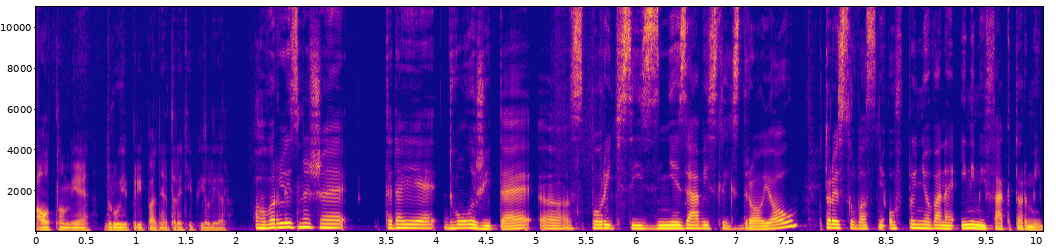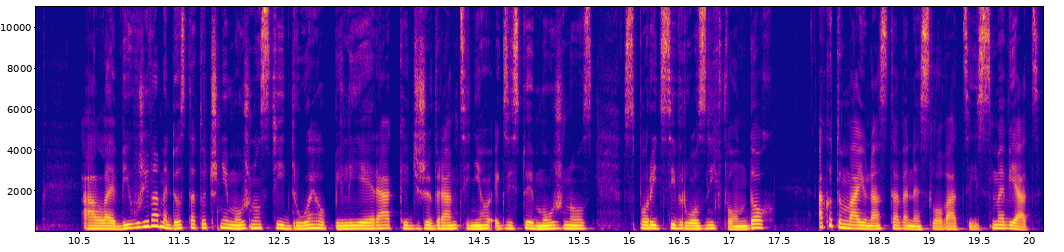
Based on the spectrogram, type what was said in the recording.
A o tom je druhý, prípadne tretí pilier. Hovorili sme, že teda je dôležité e, sporiť si z nezávislých zdrojov, ktoré sú vlastne ovplyvňované inými faktormi ale využívame dostatočne možnosti druhého piliera, keďže v rámci neho existuje možnosť sporiť si v rôznych fondoch? Ako to majú nastavené Slováci? Sme viac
